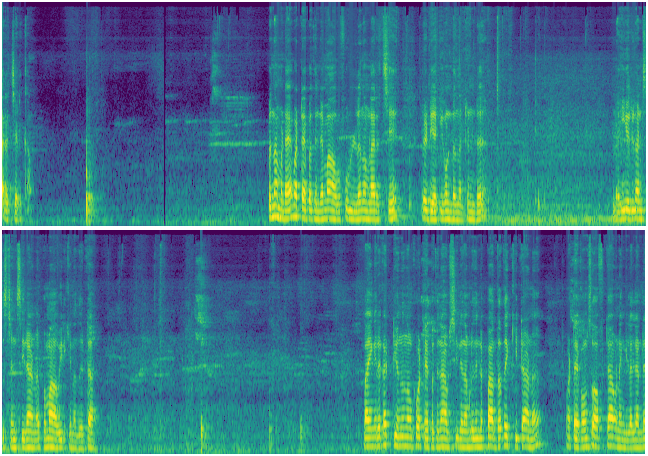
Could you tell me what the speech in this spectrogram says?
അരച്ചെടുക്കാം. ഇപ്പം നമ്മുടെ വട്ടയപ്പത്തിന്റെ മാവ് ഫുള്ള് നമ്മൾ അരച്ച് റെഡിയാക്കി കൊണ്ടുവന്നിട്ടുണ്ട്. ഈ ഒരു കൺസിസ്റ്റൻസിയിലാണ് ഇപ്പോൾ മാവ് ഇരിക്കുന്നത് കേട്ടോ. ഭയങ്കര കട്ടിയൊന്നും നമുക്ക് വട്ടയപ്പത്തിന് ആവശ്യമില്ല. നമ്മൾ ഇതിന്റെ പത തെക്കിയിട്ടാണ് വട്ടയപ്പം സോഫ്റ്റ് ആവണമെങ്കിൽ. അല്ലാണ്ട്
